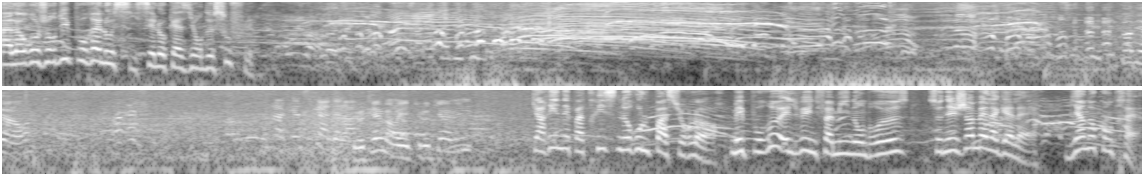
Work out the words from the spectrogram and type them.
Alors aujourd'hui, pour elle aussi, c'est l'occasion de souffler. Bien alors. Tu le tiens Marie, tu le tiens lui Karine et Patrice ne roulent pas sur l'or, mais pour eux, élever une famille nombreuse, ce n'est jamais la galère, bien au contraire.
